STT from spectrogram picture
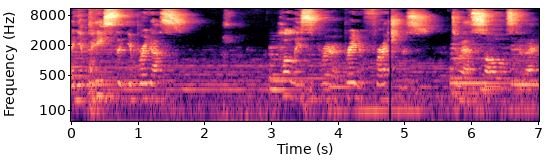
and your peace that you bring us. Holy Spirit, bring a freshness to our souls today.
